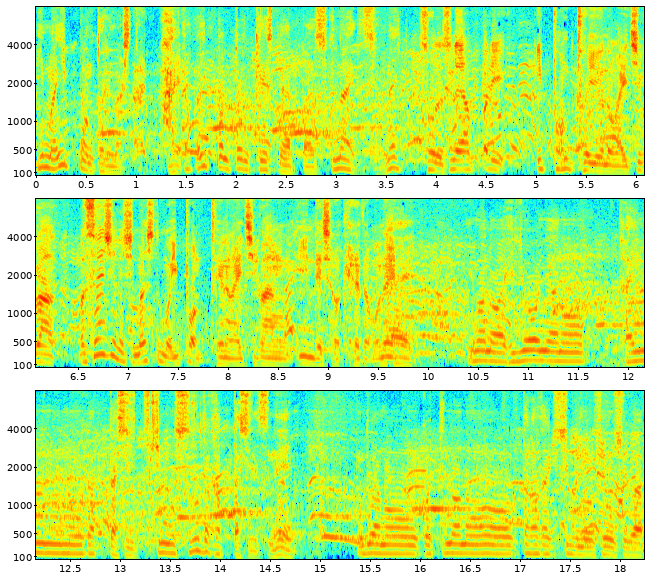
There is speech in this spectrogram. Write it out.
今一本取りました、はい。やっぱ一本取るケースがやっぱり少ないですよね。そうですね。やっぱり一本というのが一番、まあ、選手にしましても一本というのが一番いいんでしょうけれどもね、はい、今のは非常にあのタイミングも良かったし突きも鋭かったしですね。であのこっちのあの高崎支部の選手が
